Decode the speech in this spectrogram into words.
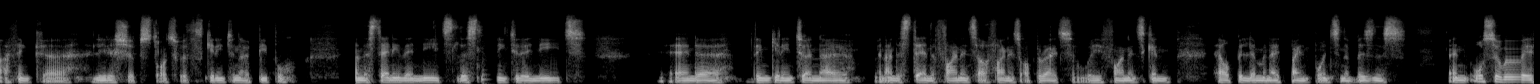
I think uh, leadership starts with getting to know people, understanding their needs, listening to their needs, and uh, then getting to know and understand the finance, how finance operates, and where finance can help eliminate pain points in the business. And also where,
